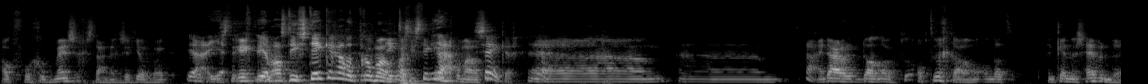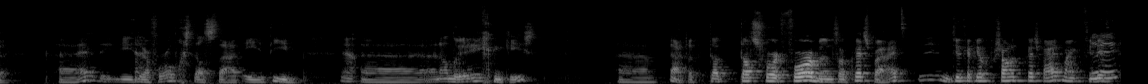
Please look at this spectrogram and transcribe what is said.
ook voor groepen mensen gestaan en gezegd, joh, wat Ja, is de richting? je was die sticker aan het promoten. Ik was die sticker ja, aan het promoten. Zeker. Ehm, ehm, nou, en daar dan ook op terugkomen, omdat een kennishebbende, eh, die, die Ja. daarvoor opgesteld staat in je team, Ja. eh, een andere richting kiest. Eh, nou, dat, dat, dat soort vormen van kwetsbaarheid. Natuurlijk heb je ook persoonlijke kwetsbaarheid, maar ik vind Nee. dit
